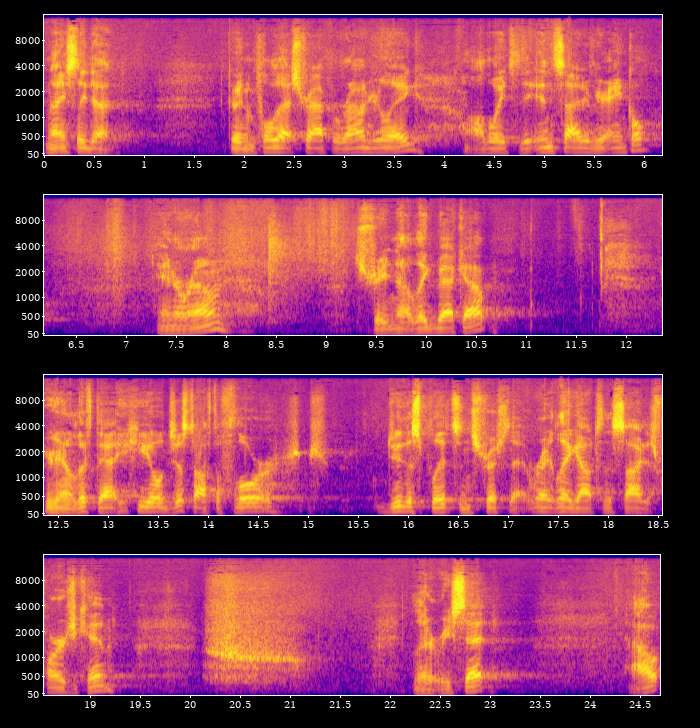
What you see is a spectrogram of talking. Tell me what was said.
Nicely done. Go ahead and pull that strap around your leg, all the way to the inside of your ankle, and around. Straighten that leg back out. You're going to lift that heel just off the floor, do the splits, and stretch that right leg out to the side as far as you can. Let it reset. Out.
